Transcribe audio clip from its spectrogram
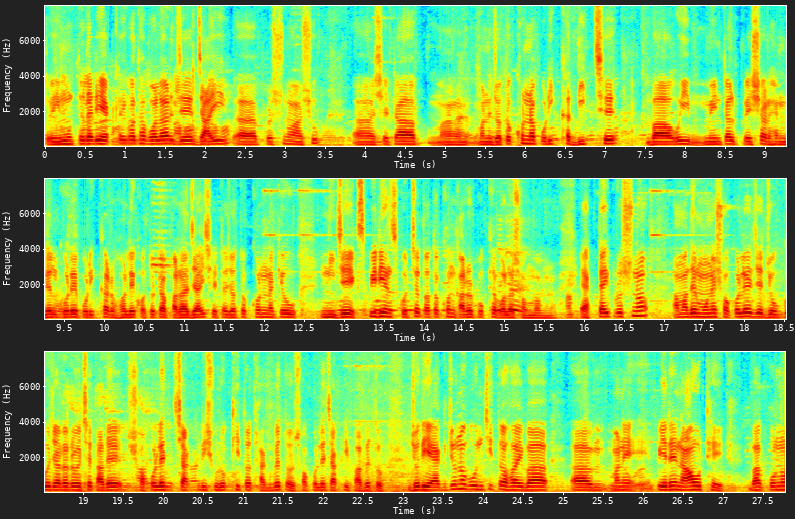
তো এই মুহূর্তে দাঁড়িয়ে একটাই কথা বলার যে যাই প্রশ্ন আসুক সেটা মানে যতক্ষণ না পরীক্ষা দিচ্ছে বা ওই মেন্টাল প্রেশার হ্যান্ডেল করে পরীক্ষার হলে কতটা পারা যায় সেটা যতক্ষণ না কেউ নিজে এক্সপিরিয়েন্স করছে ততক্ষণ কারোর পক্ষে বলা সম্ভব না। একটাই প্রশ্ন, আমাদের মনে সকলে যে যোগ্য যারা রয়েছে তাদের সকলের চাকরি সুরক্ষিত থাকবে তো? সকলে চাকরি পাবে তো? যদি একজনও বঞ্চিত হয় বা মানে পেরে না ওঠে বা কোনো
